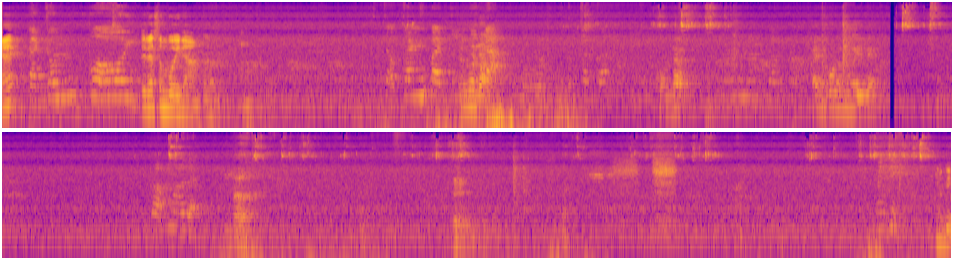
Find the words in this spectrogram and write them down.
ഏ? രസം പോയിനാ? കൊണ്ടാ. അതിനെ കൊണ്ടൊന്നും കഴിയില്ല. Ah. മതി.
